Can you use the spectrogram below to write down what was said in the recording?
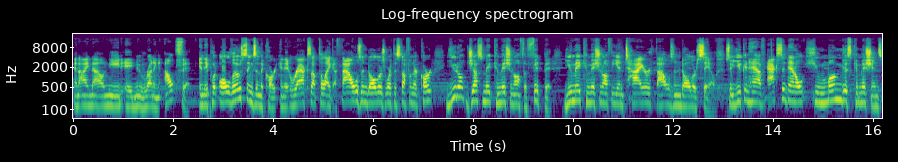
and I now need a new running outfit. And they put all those things in the cart and it racks up to like a thousand $1,000 worth of stuff in their cart, you don't just make commission off the Fitbit. You make commission off the entire $1,000 sale. So you can have accidental, humongous commissions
